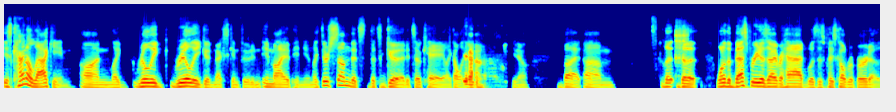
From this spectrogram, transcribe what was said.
is kind of lacking on like really, really good Mexican food in, in my opinion. Like there's some that's that's good. It's okay. Like I'll eat it, you know. But um the the one of the best burritos I ever had was this place called Roberto's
